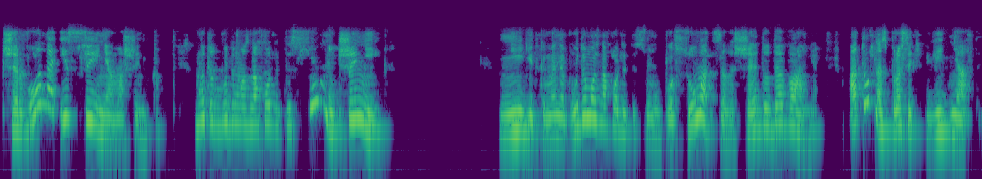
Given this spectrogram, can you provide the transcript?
червона і синя машинка. Ми тут будемо знаходити суму чи ні? Ні, дітки, ми не будемо знаходити суму, бо сума – це лише додавання. А тут нас просять відняти.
